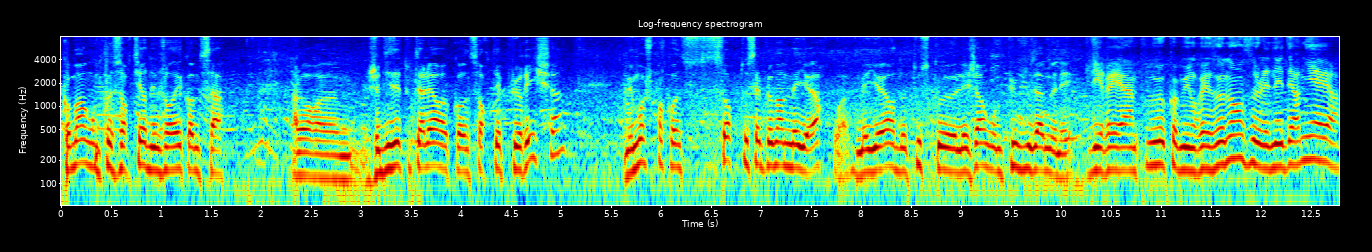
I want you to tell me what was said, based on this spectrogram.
Comment on peut sortir d'une journée comme ça? Alors, euh, je disais tout à l'heure qu'on sortait plus riche, mais moi je crois qu'on sort tout simplement meilleur, quoi. meilleur de tout ce que les gens ont pu vous amener. Je dirais un peu comme une résonance de l'année dernière,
